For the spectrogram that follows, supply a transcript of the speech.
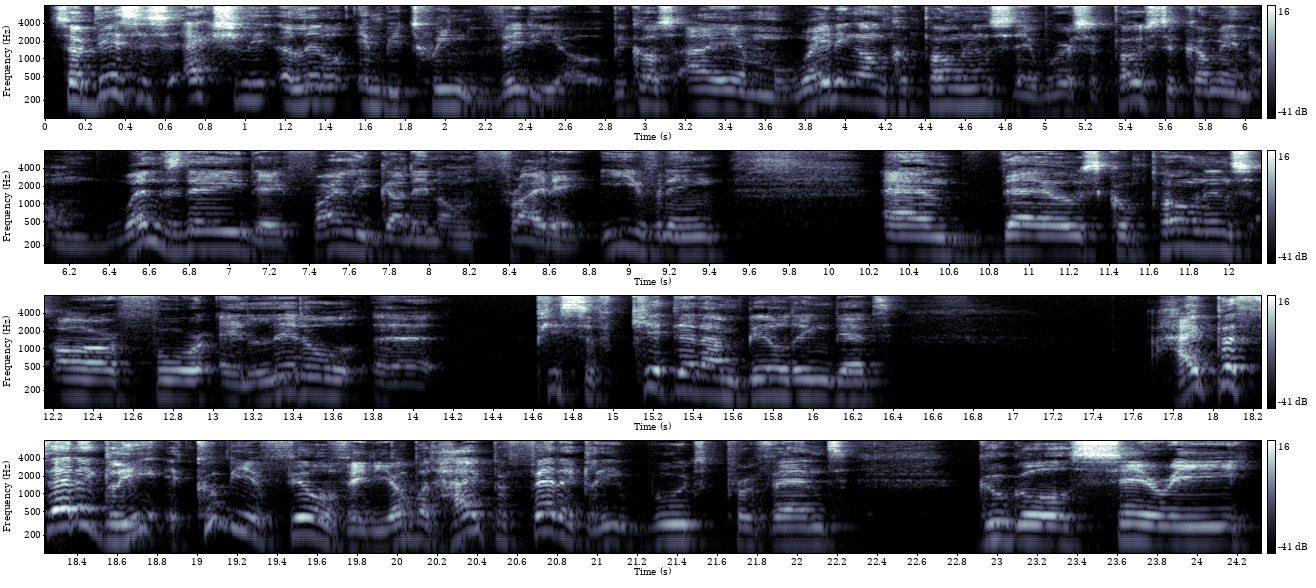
So this is actually a little in-between video because I am waiting on components. They were supposed to come in on Wednesday. They finally got in on Friday evening. And those components are for a little uh, piece of kit that I'm building that hypothetically, it could be a fill video, but hypothetically would prevent Google, Siri,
